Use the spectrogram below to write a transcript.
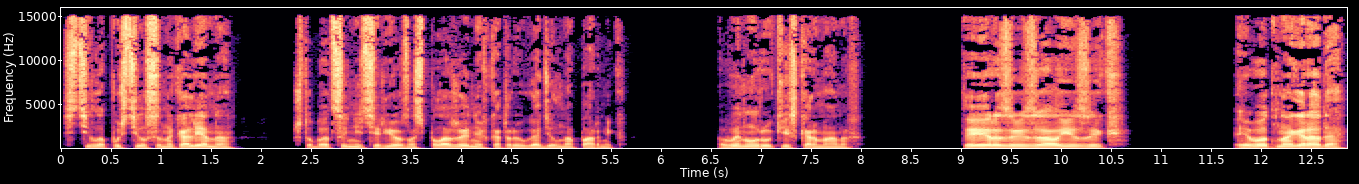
Стил опустился на колено, чтобы оценить серьезность положения, в которое угодил напарник. Вынул руки из карманов. «Ты развязал язык. И вот награда».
